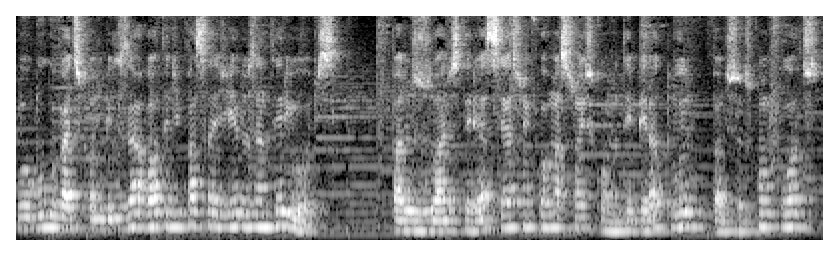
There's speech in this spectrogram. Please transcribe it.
o Google vai disponibilizar a rota de passageiros anteriores, para os usuários terem acesso a informações como temperatura para os seus confortos,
